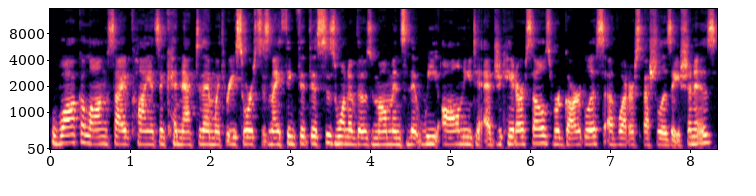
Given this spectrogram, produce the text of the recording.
walk alongside clients and connect them with resources. And I think that this is one of those moments that we all need to educate ourselves, regardless of what our specialization is.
